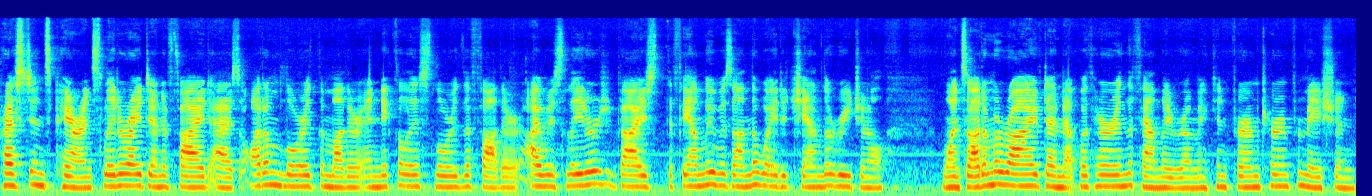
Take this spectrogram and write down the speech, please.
Preston's parents, later identified as Autumn Lord the mother and Nicholas Lord the father. I was later advised the family was on the way to Chandler Regional. Once Autumn arrived, I met with her in the family room and confirmed her information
